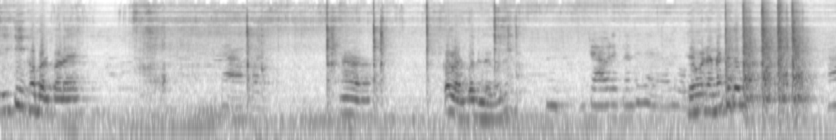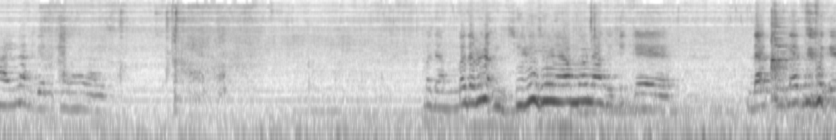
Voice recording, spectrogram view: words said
ઈ કી ખબર પડે? હા. કલર બદલે બધું. જો નથી જાય એવું નાખી દે હા દે ઝીણી ઝીણી આમ નાખી કે દાંત લેતા કે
